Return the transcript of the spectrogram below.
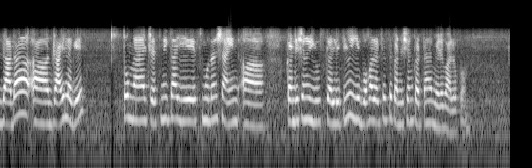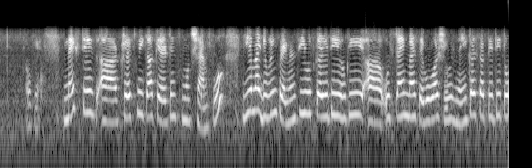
ज़्यादा ड्राई लगे तो मैं ट्रेसमी का ये smooth and shine conditioner use कर लेती हूँ। ये बहुत अच्छे से कंडीशन करता है मेरे बालों को। ओके नेक्स्ट इज़ ट्रेसमी का केराटिन स्मूथ शैम्पू ये मैं ड्यूरिंग प्रेगनेंसी यूज़ कर रही थी क्योंकि uh, उस टाइम मैं सेबो वॉश यूज़ नहीं कर सकती थी तो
